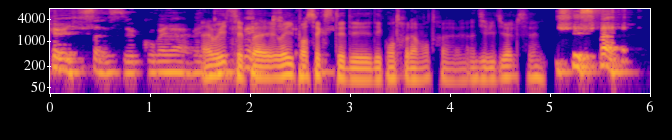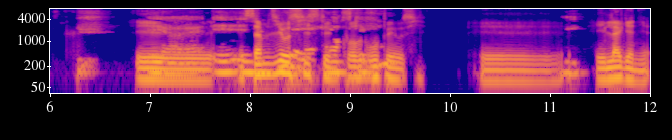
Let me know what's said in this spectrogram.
que ça se courait avec ah oui, c'est pas, oui, il pensait que c'était des, des contre-la-montre euh, individuels. c'est- ça. Et, Et, euh, et- et samedi coup, aussi, c'était une course groupée aussi. Et, et il l'a gagné.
